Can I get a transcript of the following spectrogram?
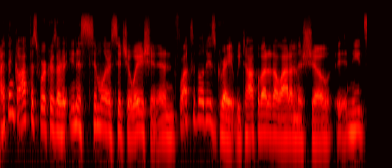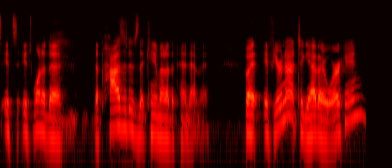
I think office workers are in a similar situation and flexibility is great. We talk about it a lot on this show. It needs, it's, it's one of the, the positives that came out of the pandemic. But if you're not together working,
